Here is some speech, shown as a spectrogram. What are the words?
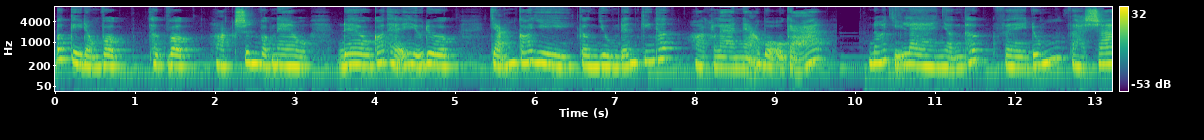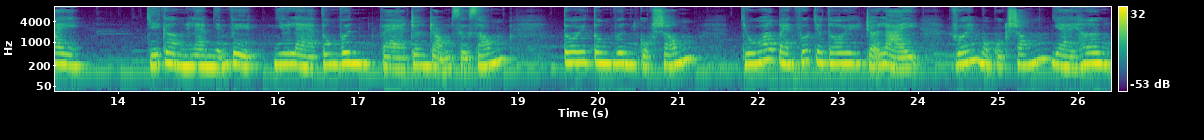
bất kỳ động vật, thực vật hoặc sinh vật nào đều có thể hiểu được. Chẳng có gì cần dùng đến kiến thức hoặc là não bộ cả. Nó chỉ là nhận thức về đúng và sai chỉ cần làm những việc như là tôn vinh và trân trọng sự sống. Tôi tôn vinh cuộc sống. Chúa ban phước cho tôi trở lại với một cuộc sống dài hơn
